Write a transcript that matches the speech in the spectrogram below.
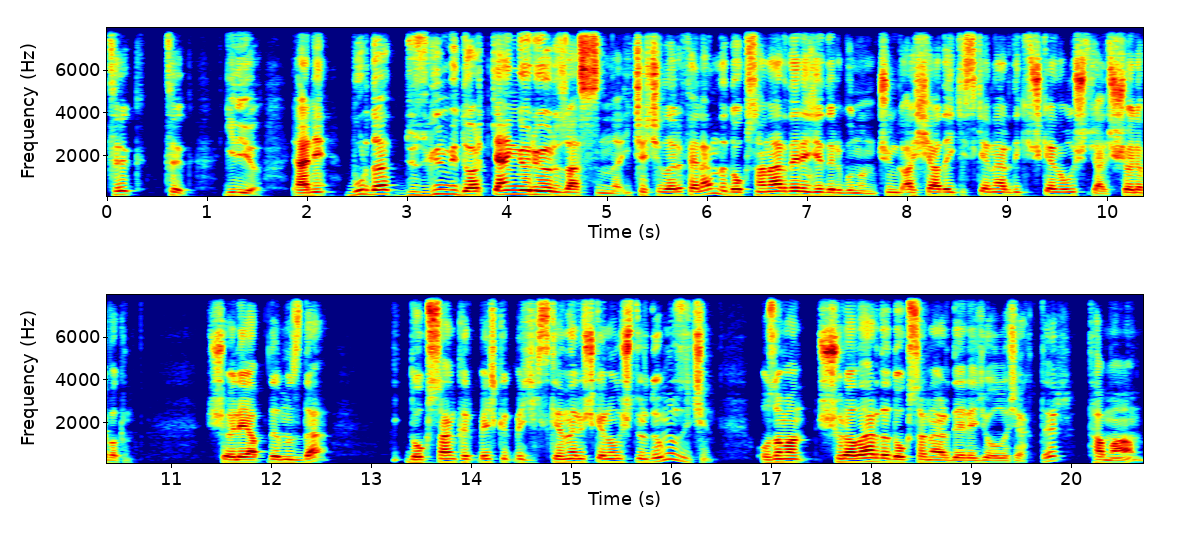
tık tık gidiyor. Yani burada düzgün bir dörtgen görüyoruz aslında. İç açıları falan da 90'ar derecedir bunun. Çünkü aşağıda ikizkenar dik üçgen oluştu. Yani şöyle bakın. Şöyle yaptığımızda 90 45 45 ikizkenar üçgen oluşturduğumuz için o zaman şuralar da 90'ar derece olacaktır. Tamam.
